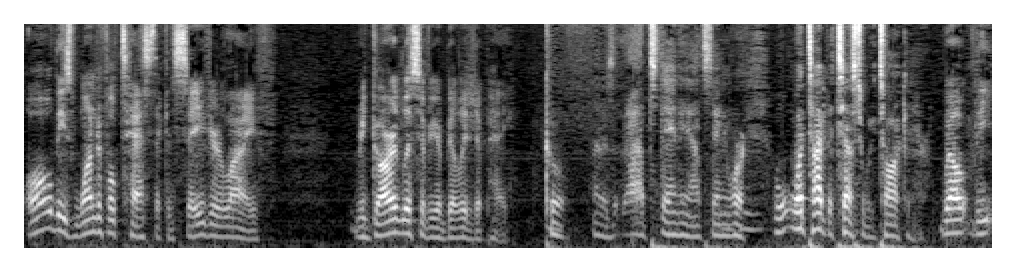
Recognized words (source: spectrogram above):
all these wonderful tests that can save your life, regardless of your ability to pay. Cool. That is outstanding, outstanding work. W- What type of test are we talking here? Well, the,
